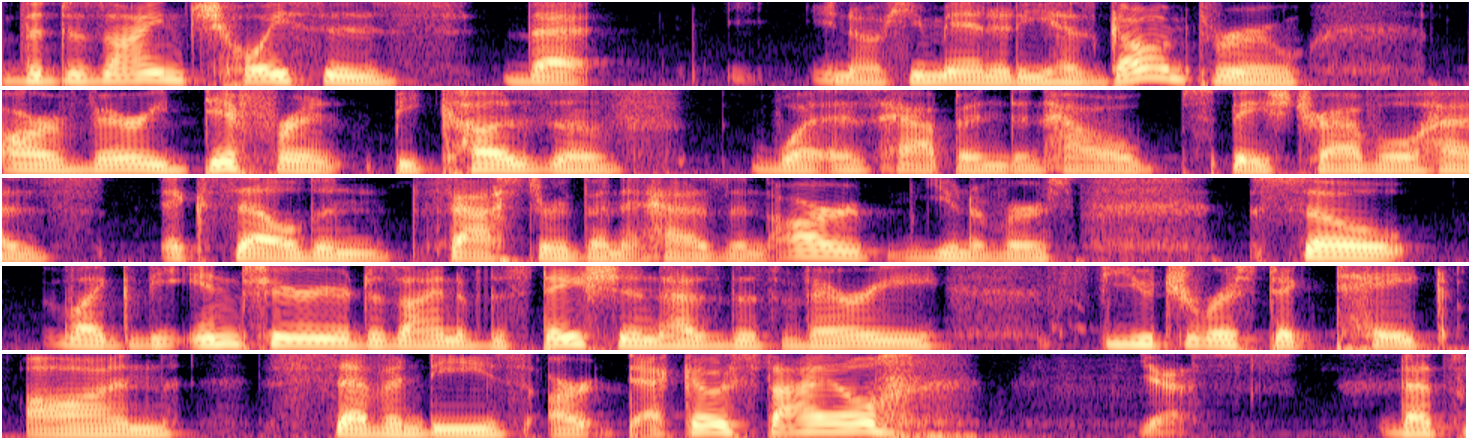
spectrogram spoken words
the design choices that you know humanity has gone through are very different because of what has happened and how space travel has excelled and faster than it has in our universe. So like the interior design of the station has this very futuristic take on 70s art deco style. Yes. That's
